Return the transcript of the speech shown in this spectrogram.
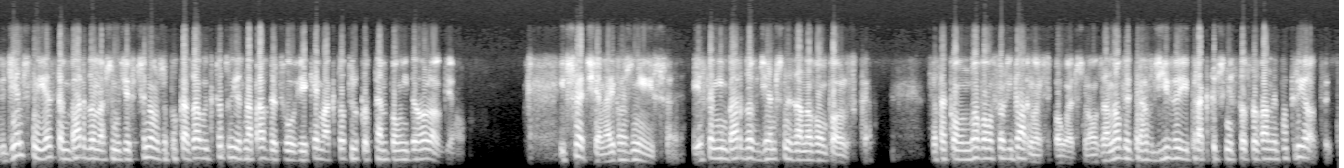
wdzięczny jestem bardzo naszym dziewczynom, że pokazały, kto tu jest naprawdę człowiekiem, a kto tylko tępą ideologią. I trzecie, najważniejsze, jestem im bardzo wdzięczny za nową Polskę, za taką nową solidarność społeczną, za nowy, prawdziwy i praktycznie stosowany patriotyzm,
